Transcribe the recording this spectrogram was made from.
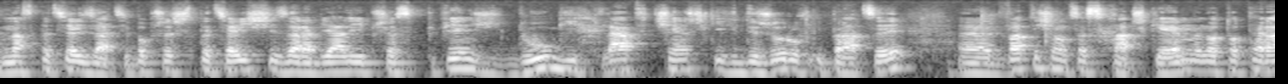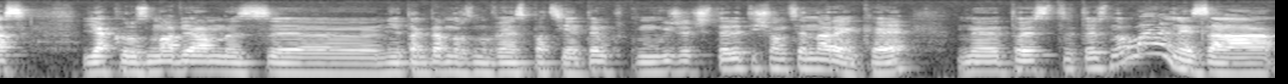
na specjalizację, bo przecież specjaliści zarabiali przez 5 długich lat ciężkich dyżurów i pracy e, 2000 z haczkiem. No to teraz jak rozmawiam z, e, nie tak dawno rozmawiałem z pacjentem, który mówi, że 4000 na rękę e, to jest, to jest normalne za,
